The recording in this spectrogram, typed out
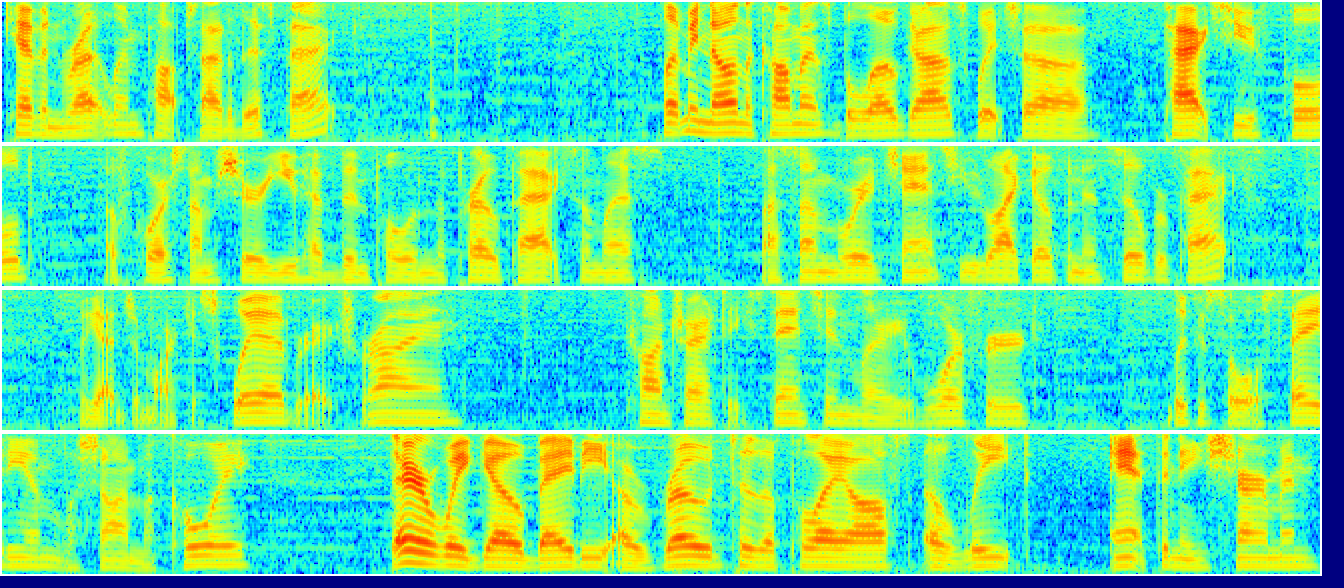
Kevin Rutland pops out of this pack. Let me know in the comments below, guys, which uh, packs you've pulled. Of course, I'm sure you have been pulling the pro packs unless by some weird chance you like opening silver packs. We got J'Marcus Webb, Rex Ryan, contract extension, Larry Warford, Lucas Oil Stadium, LeSean McCoy. There we go, baby. A road to the playoffs, elite Anthony Sherman,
